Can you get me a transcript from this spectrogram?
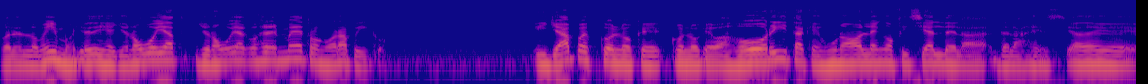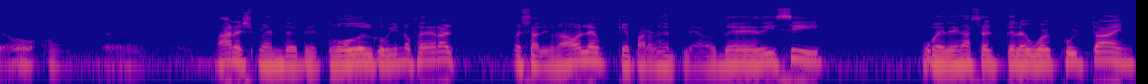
pero es lo mismo. Yo dije, yo no voy a, yo no voy a coger el metro en hora pico. Y ya pues con lo que, con lo que bajó ahorita, que es una orden oficial de la, agencia de eh, management de, todo el gobierno federal, pues salió una orden que para los empleados de DC pueden hacer telework full time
